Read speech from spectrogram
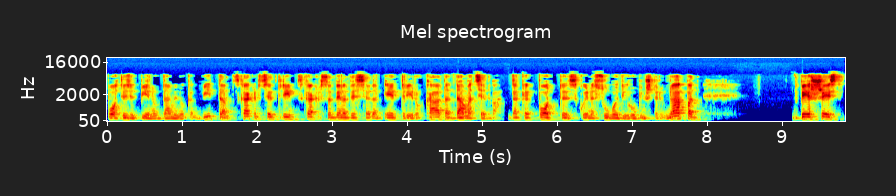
potez odbijenog daminog gambita, skakač C3, skakač sa B na D7, E3 rokada, dama C2. Dakle, potez koji nas uvodi u Rubinšteri napad. B6,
